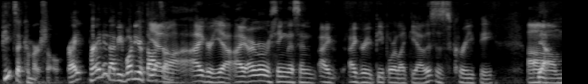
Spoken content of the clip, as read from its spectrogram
pizza commercial right? Brandon i mean what are your thoughts yeah, no, i agree. Yeah I, I remember seeing this and i i agree. People are like yeah this is creepy. Um, yeah.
